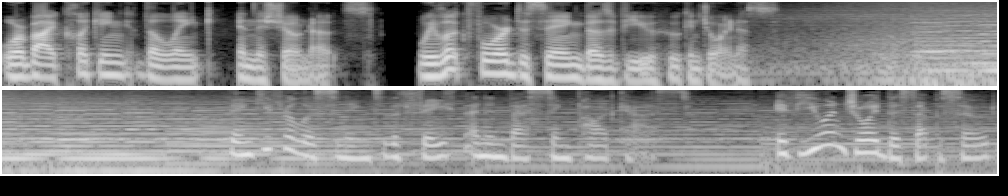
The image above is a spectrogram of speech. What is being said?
or by clicking the link in the show notes. We look forward to seeing those of you who can join us. Thank you for listening to the Faith and Investing Podcast. If you enjoyed this episode,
